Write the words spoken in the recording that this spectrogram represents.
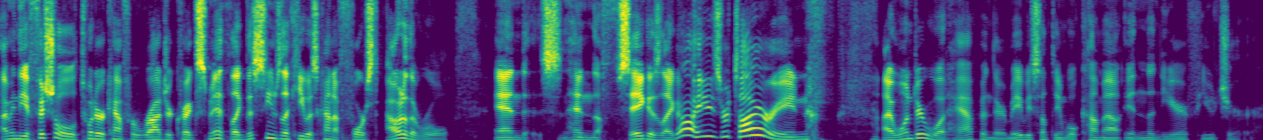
I mean, the official Twitter account for Roger Craig Smith, like, this seems like he was kind of forced out of the role. And, and the Sega's like, oh, he's retiring. I wonder what happened there. Maybe something will come out in the near future.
